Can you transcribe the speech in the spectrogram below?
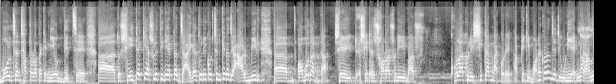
বলছেন ছাত্ররা তাকে নিয়োগ দিচ্ছে আহ, তো সেইটা কি আসলে তিনি একটা জায়গা তৈরি করছেন? কিনা যে আর্মির অবদানটা সেই সেটা সরাসরি বা খোলাখুলি স্বীকার না করে আপনি কি মনে করেন যে উনি একটা না আমি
